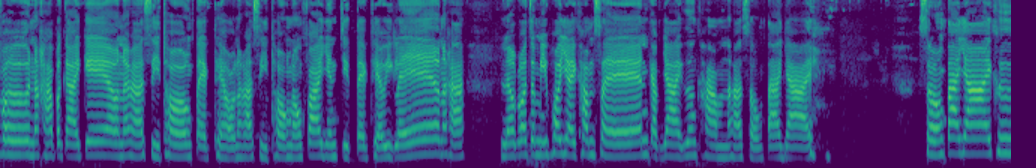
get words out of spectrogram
เฟิร์นนะคะ ประกายแก้วนะคะ สีทองแตกแถวนะคะ สีทองน้องฟ้ายเย็นจิตแตกแถวอีกแล้วนะคะ แล้วก็จะมีพ่อใหญ่คำแสนกับยายเอื้องคำนะคะสองตายายสองตายายคือ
